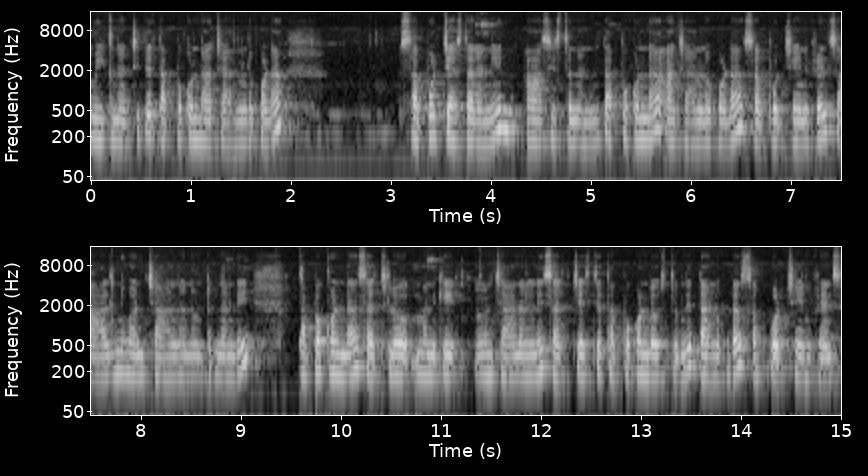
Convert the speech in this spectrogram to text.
మీకు నచ్చితే తప్పకుండా ఆ ఛానల్ కూడా సపోర్ట్ చేస్తారని ఆశిస్తున్నానండి. తప్పకుండా ఆ ఛానల్ కూడా సపోర్ట్ చేయండి friends. All in one channel అని ఉంటుందండి. తప్పకుండా సర్చ్లో మనకి ఛానల్ని సెర్చ్ చేస్తే తప్పకుండా వస్తుంది. దాన్ని కూడా సపోర్ట్ చేయండి ఫ్రెండ్స్.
